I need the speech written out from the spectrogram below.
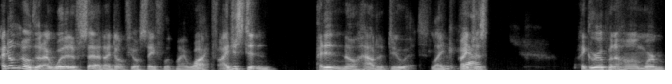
I don't know that I would have said I don't feel safe with my wife. I just didn't I didn't know how to do it. Like I just I grew up in a home where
